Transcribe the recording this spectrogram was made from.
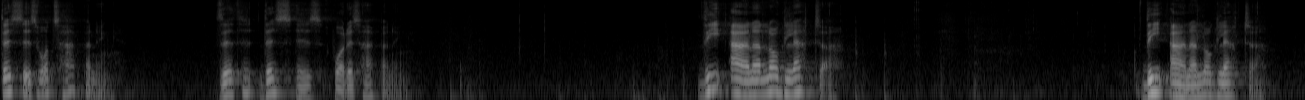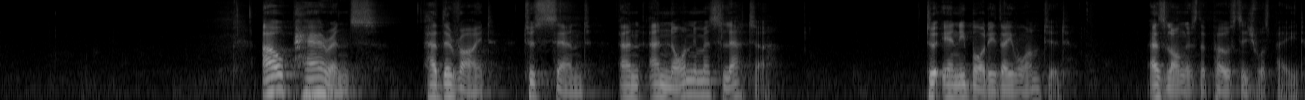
This is what's happening. This is what is happening. The analog letter. The analog letter. Our parents had the right to send an anonymous letter to anybody they wanted, as long as the postage was paid.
